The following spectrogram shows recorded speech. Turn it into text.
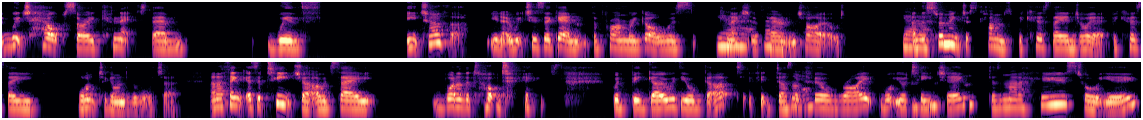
which helps sorry connect them with each other you know which is again the primary goal was yeah, connection of parent and child yeah. and the swimming just comes because they enjoy it because they want to go under the water and I think as a teacher, I would say one of the top tips would be go with your gut. If it doesn't yeah. feel right, what you're mm-hmm. teaching, doesn't matter who's taught you.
